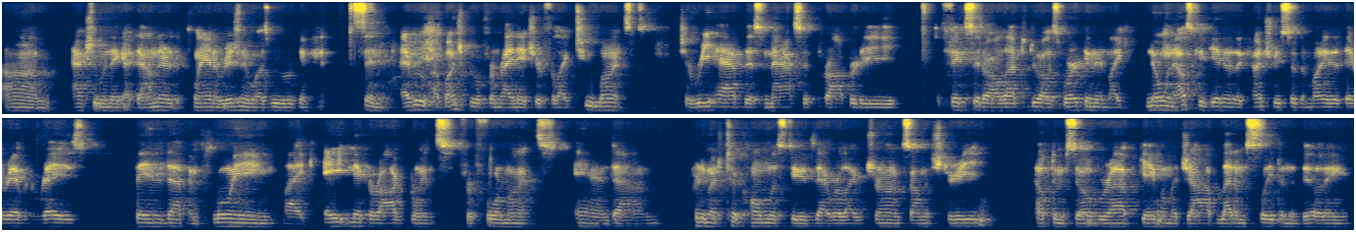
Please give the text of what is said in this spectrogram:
um, actually when they got down there, the plan originally was we were gonna send every a bunch of people from Ride Nature for like two months to rehab this massive property, to fix it all up, to do all this work, and then like no one else could get into the country, so the money that they were able to raise they ended up employing like eight Nicaraguans for four months and um, pretty much took homeless dudes that were like drunks on the street, helped them sober up, gave them a job, let them sleep in the building,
